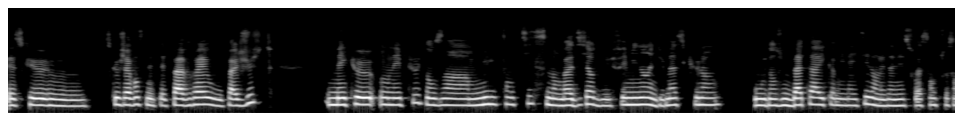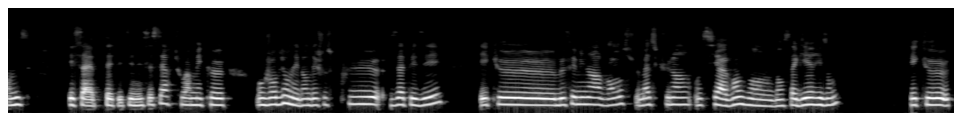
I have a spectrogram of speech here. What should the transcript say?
est-ce que ce que j'avance n'est peut-être pas vrai ou pas juste, mais qu'on n'est plus dans un militantisme, on va dire, du féminin et du masculin, ou dans une bataille comme il a été dans les années 60-70, et ça a peut-être été nécessaire, tu vois, mais que aujourd'hui on est dans des choses plus apaisées et que le féminin avance, le masculin aussi avance dans, dans sa guérison, et que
